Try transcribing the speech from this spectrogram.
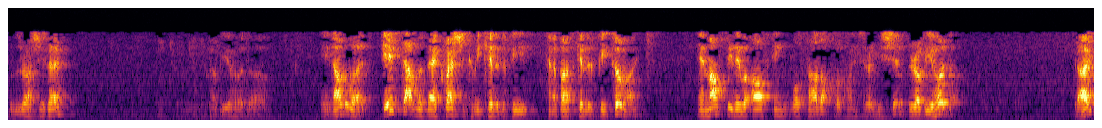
What does Rashi say? Rabbi Yehuda. In other words, if that was their question, can we kill it if he, can a person kill it if he tumai? It must be they were asking what's the halacha according to Rabbi, Shim, Rabbi Yehuda. Right?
